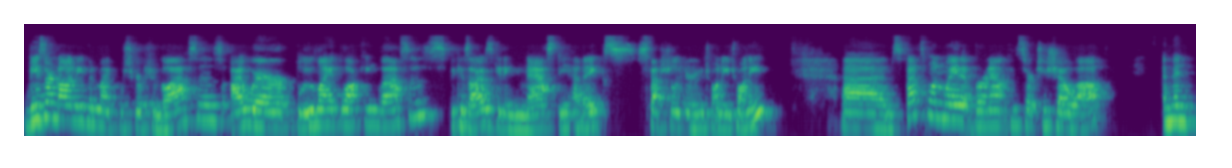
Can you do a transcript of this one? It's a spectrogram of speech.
These are not even my prescription glasses. I wear blue light blocking glasses because I was getting nasty headaches, especially during 2020. Um, so that's one way that burnout can start to show up and then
